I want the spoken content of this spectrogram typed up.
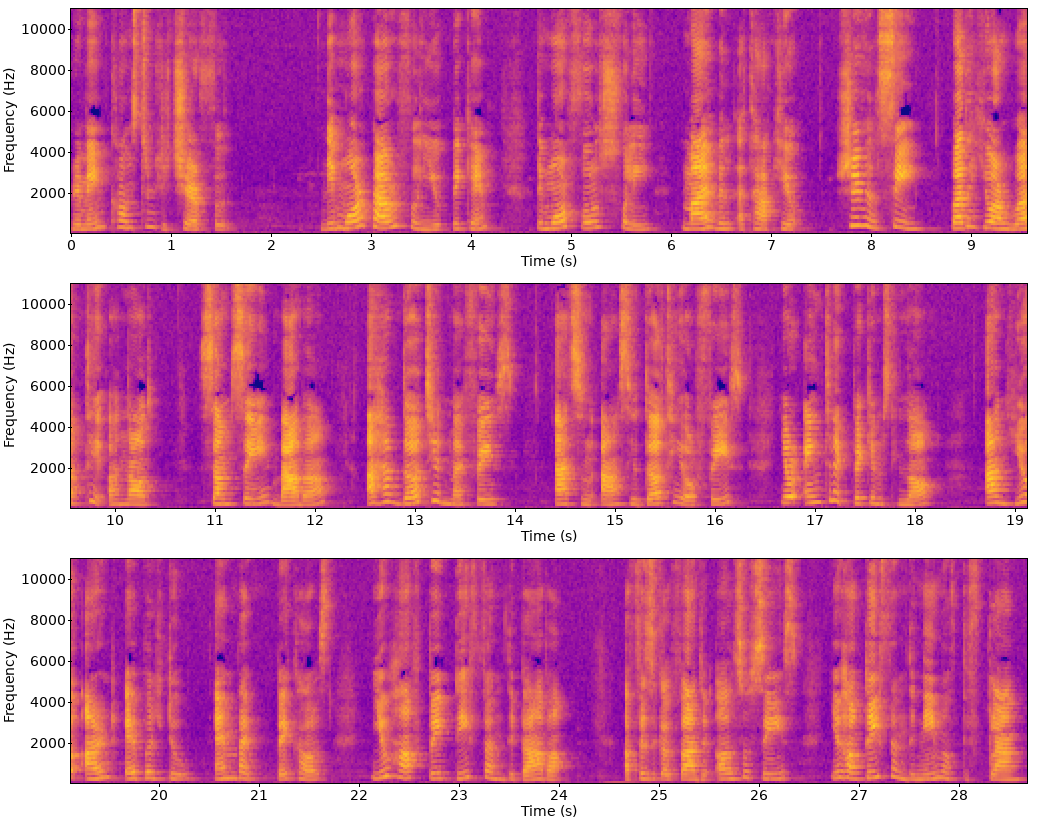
Remain constantly cheerful. The more powerful you become, the more forcefully Maya will attack you. She will see whether you are worthy or not. Some say, Baba, I have dirtied my face. As soon as you dirty your face, your intellect becomes locked and you aren't able to imbibe because you have been defamed the Baba. A physical father also says you have defamed the name of the clan.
